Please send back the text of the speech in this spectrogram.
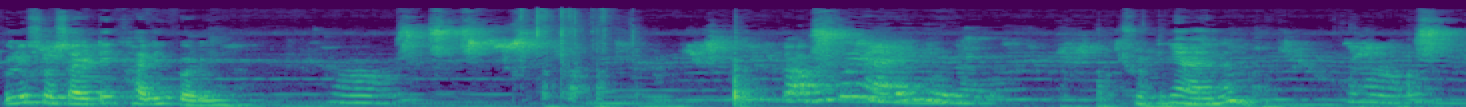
पूरी सोसाइटी खाली पड़ी हाँ। तो कोई आया नहीं छुट्टियाँ है ना? हाँ।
